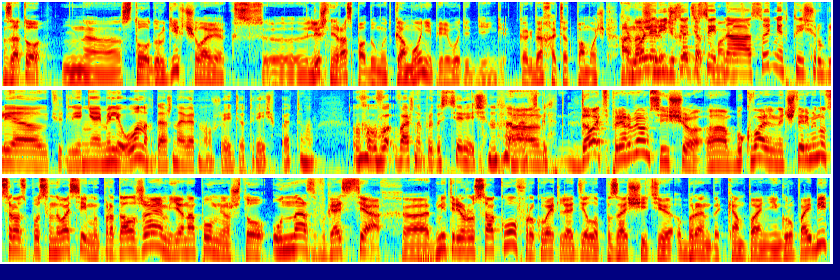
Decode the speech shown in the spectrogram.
Зато э, 100 других человек с, э, лишний раз подумают, кому они переводят деньги, когда хотят помочь. А Тем более речь идет действительно помогать. о сотнях тысяч рублей, а чуть ли не о миллионах даже, наверное, уже идет речь, поэтому важно предостеречь, на наш а, Давайте прервемся еще. А, буквально на 4 минуты сразу после новостей мы продолжаем. Я напомню, что у нас в гостях а, Дмитрий Русаков, руководитель отдела по защите бренда компании Группа IB.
